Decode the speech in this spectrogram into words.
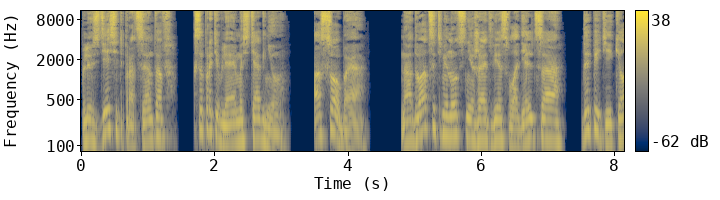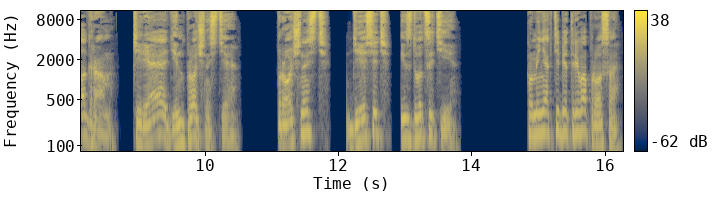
Плюс 10% к сопротивляемости огню. Особое. На 20 минут снижает вес владельца до 5 кг, теряя 1 прочности. Прочность 10 из 20. «У меня к тебе три вопроса»,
